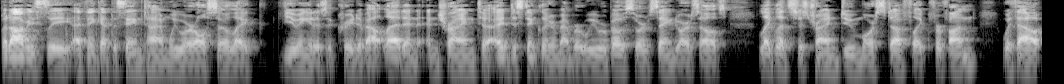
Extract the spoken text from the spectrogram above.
but obviously i think at the same time we were also like viewing it as a creative outlet and and trying to i distinctly remember we were both sort of saying to ourselves like let's just try and do more stuff like for fun without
